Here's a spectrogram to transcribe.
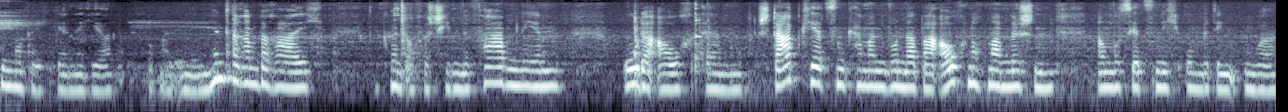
Die mache ich gerne hier mal in den hinteren Bereich. Ihr könnt auch verschiedene Farben nehmen. Oder auch ähm, Stabkerzen kann man wunderbar auch noch mal mischen. Man muss jetzt nicht unbedingt nur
